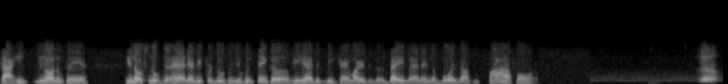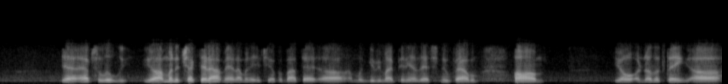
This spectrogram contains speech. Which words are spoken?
got heat. You know what I'm saying? You know, Snoop done had every producer you can think of. He had the, he came out here to the Bay, man, and them boys got some fire for him. Yeah, yeah, absolutely. You know, I'm gonna check that out, man. I'm gonna hit you up about that. Uh, I'm gonna give you my opinion on that Snoop album. Um, you know, another thing, uh,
